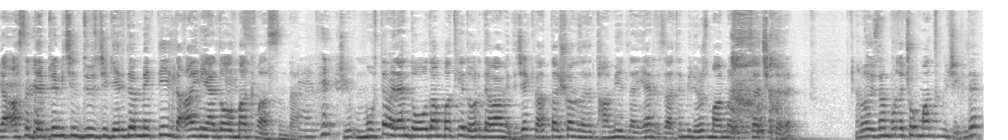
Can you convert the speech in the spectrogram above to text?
ya aslında deprem için Düzce geri dönmek değil de aynı yerde olmak mı aslında? Evet. Çünkü muhtemelen doğudan batıya doğru devam edecek ve hatta şu an zaten tahmin edilen yerde zaten biliyoruz Marmara Denizi açıkları. Yani o yüzden burada çok mantıklı bir şekilde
